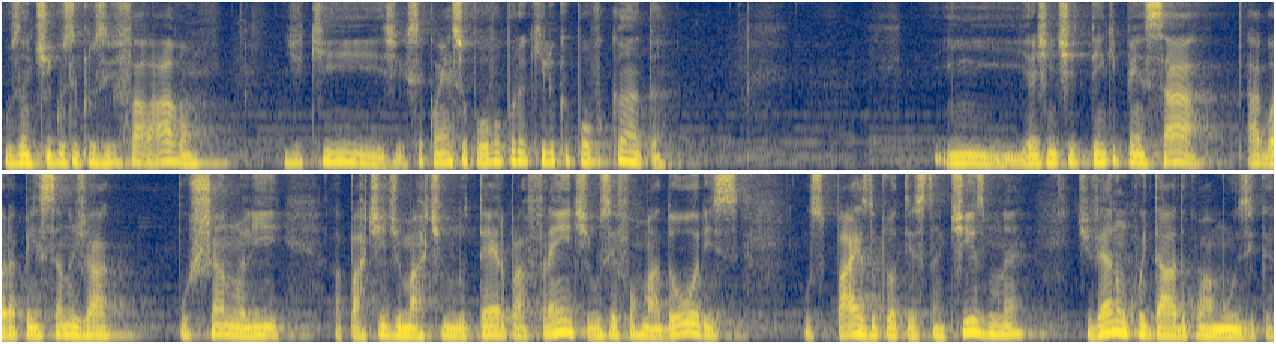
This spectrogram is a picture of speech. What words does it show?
Os antigos, inclusive, falavam de que você conhece o povo por aquilo que o povo canta. E a gente tem que pensar, agora pensando já, puxando ali a partir de Martinho Lutero para frente, os reformadores, os pais do protestantismo, né, tiveram cuidado com a música,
